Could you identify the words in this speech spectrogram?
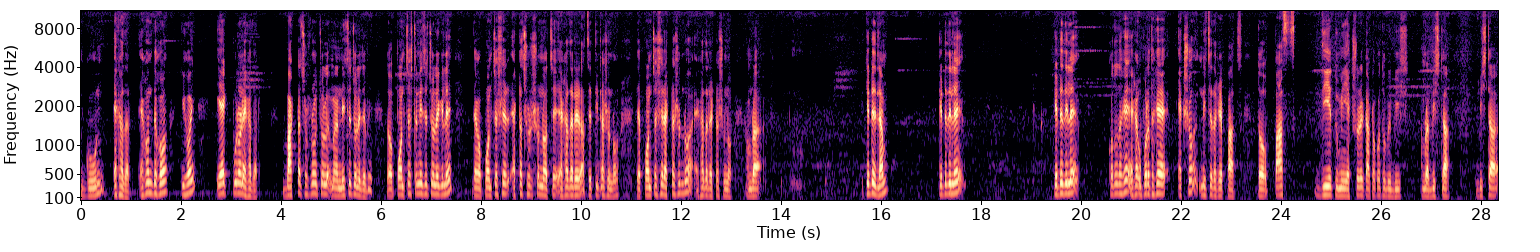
গুণ এক হাজার। এখন দেখো কি হয়? এক পূরণ এক হাজার। বাঘটা সবসময় চলে মানে নিচে চলে যাবে। তো পঞ্চাশটা নিচে চলে গেলে দেখো, পঞ্চাশের একটা ছোট শূন্য আছে, এক হাজারের আছে তিনটা শূন্য। তাই পঞ্চাশের একটা শূন্য, এক হাজার একটা শূন্য। আমরা কেটে দিলাম। কেটে দিলে কেটে দিলে কত থাকে? এখা- উপরে থাকে একশো, নিচে থাকে পাঁচ। তো পাঁচ দিয়ে তুমি একশোরে কাটো, কত হবে? বিশ। আমরা বিশটা বিশটা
